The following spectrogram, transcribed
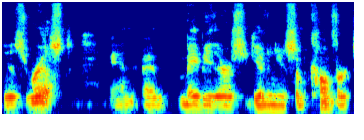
his wrist, and and maybe there's giving you some comfort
